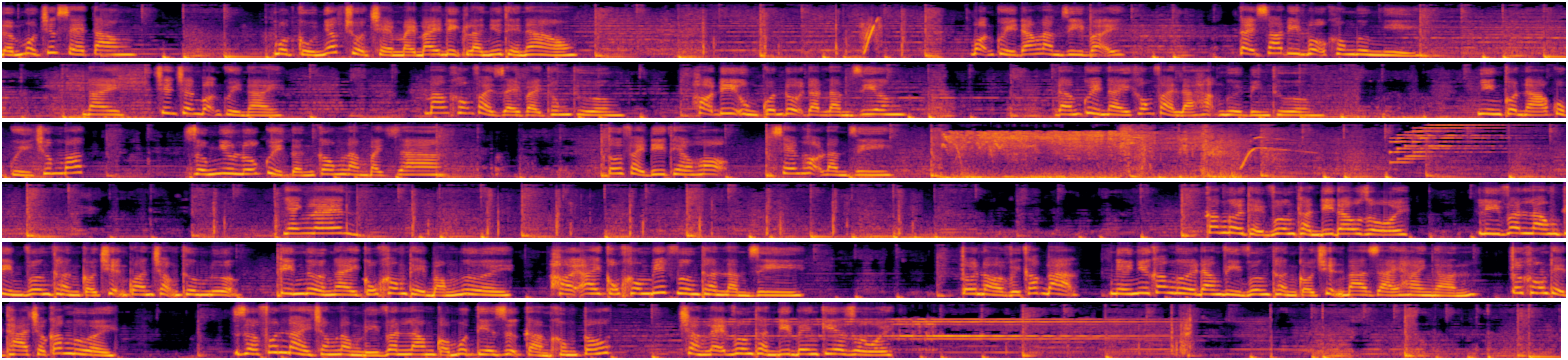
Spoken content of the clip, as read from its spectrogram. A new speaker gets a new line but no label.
đấm một chiếc xe tăng. Một cú nhấp chuột chém máy bay địch là như thế nào? Bọn quỷ đang làm gì vậy? Tại sao đi bộ không ngừng nghỉ? Này, trên chân bọn quỷ này Mang không phải giày vải thông thường Họ đi ủng quân đội đặt làm riêng Đám quỷ này không phải là hạng người bình thường Nhìn quần áo của quỷ trước mắt Giống như lũ quỷ tấn công làng Bạch Gia Tôi phải đi theo họ Xem họ làm gì. Nhanh lên. Các người thấy Vương Thần đi đâu rồi? Lý Vân Long tìm Vương Thần có chuyện quan trọng thương lượng. Tìm nửa ngày cũng không thấy bóng người. Hỏi ai cũng không biết Vương Thần làm gì. Tôi nói với các bạn, Nếu như các người đang vì Vương Thần có chuyện ba dài hai ngắn Tôi không thể tha cho các người Giờ phút này trong lòng Lý Vân Long có một tia dự cảm không tốt Chẳng lẽ Vương Thần đi bên kia rồi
